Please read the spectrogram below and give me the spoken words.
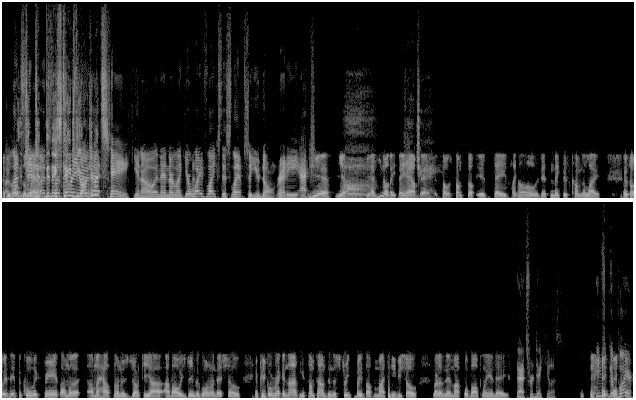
like you Let's, love yeah. Did- let's- did they let's stage the arguments? Take, you know, and then they're like, "Your wife likes this lamp, so you don't." Ready? Action. Yes, yes, yeah. You know they they have that. So some stuff is staged, like oh, just make this come to life. And so it's it's a cool experience. I'm a I'm a house hunters junkie. I, I've always dreamed of going on that show, and people recognize me sometimes in the streets based off of my TV show rather than my football playing days. That's ridiculous. He's a good player.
